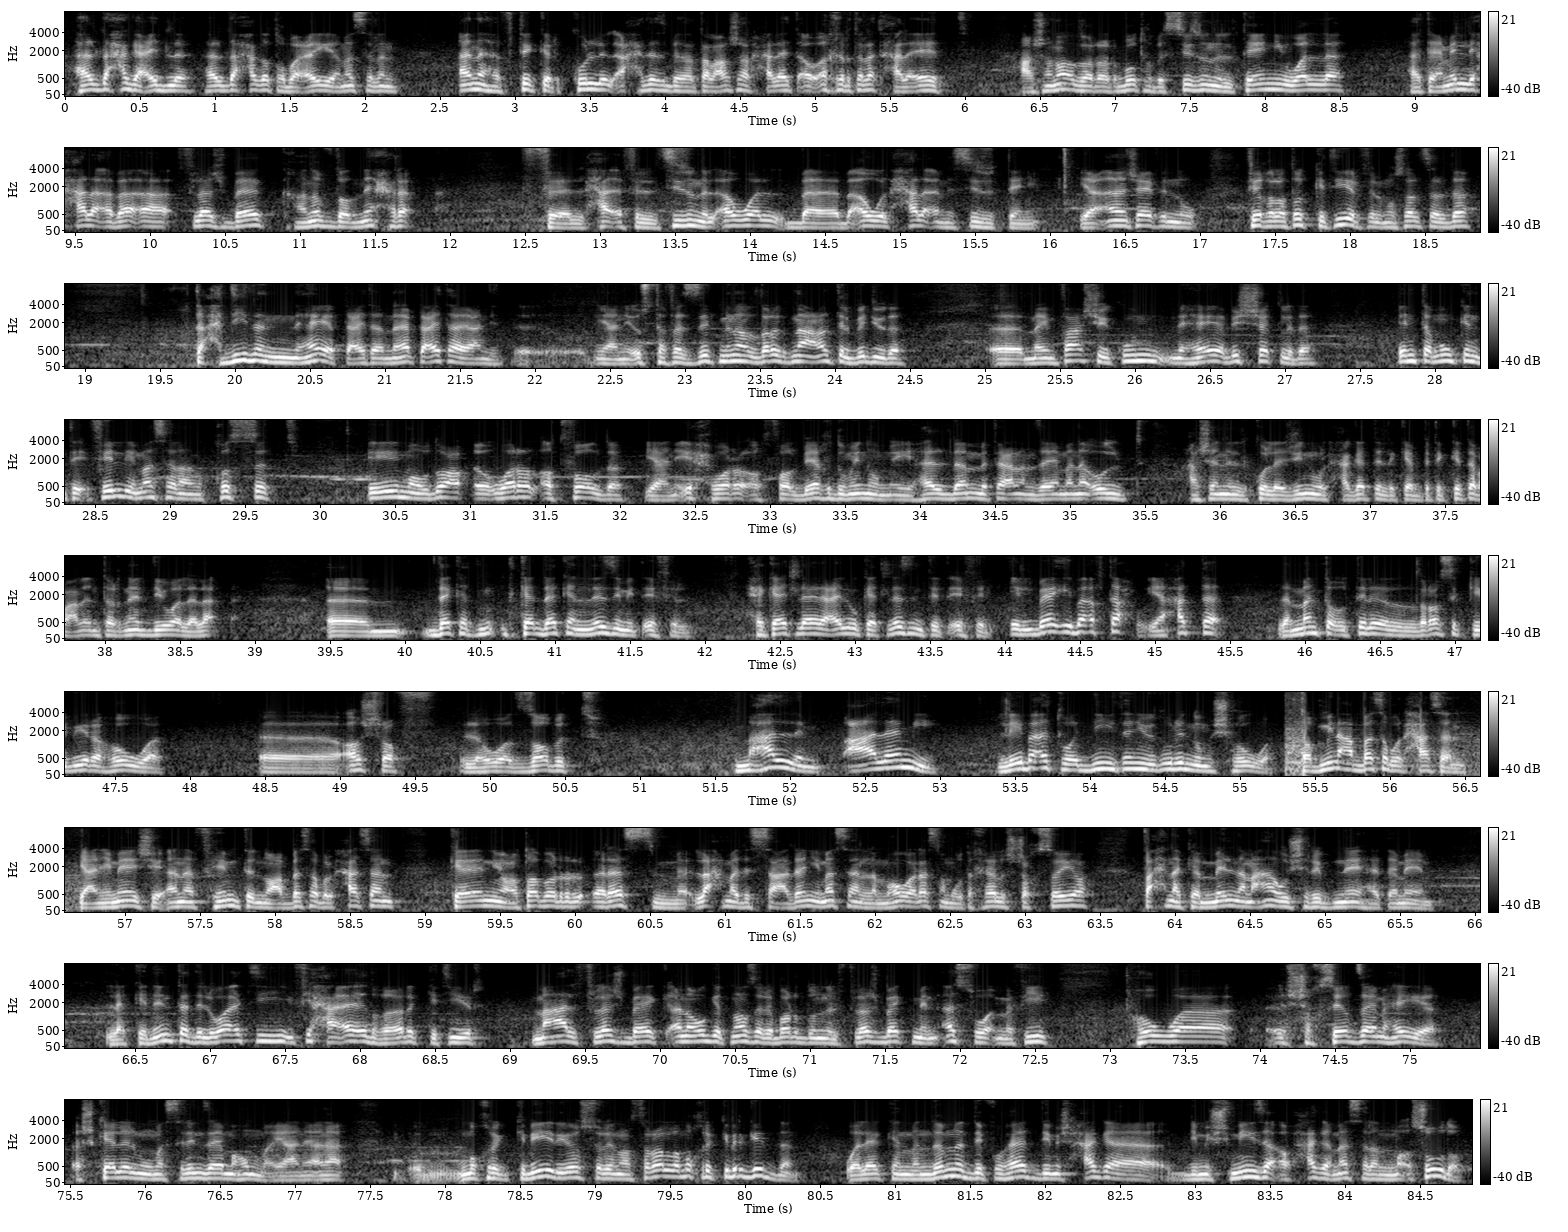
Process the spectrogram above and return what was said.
هل ده حاجة عدلة؟ هل ده حاجة طبيعية؟ مثلا أنا هفتكر كل الأحداث بتاعت العشر حلقات أو آخر ثلاث حلقات عشان أقدر أربطها بال season التاني ولا هتعمل لي حلقة بقى فلاش باك هنفضل نحرق في الح... في ال season الأول ب... بأول حلقة من ال season الثاني يعني أنا شايف إنه في غلطات كتير في المسلسل ده. تحديدا النهاية بتاعتها النهاية بتاعتها يعني يعني استفزيت منها لدرجة إن أنا عملت الفيديو ده. آه، ما ينفعش يكون نهاية بالشكل ده. أنت ممكن تقفل لي مثلا قصة إيه موضوع ورا الأطفال ده؟ يعني إيه حوار الأطفال؟ بياخدوا منهم إيه؟ هل دم فعلا زي ما أنا قلت عشان الكولاجين والحاجات اللي كانت بتتكتب على الإنترنت دي ولا لأ؟ ده كانت كان- ده كان لازم يتقفل. حكاية ليلى علوي كانت لازم تتقفل. الباقي بقى افتحه. يعني حتى لما انت قلت لي الراس الكبيرة هو آه، أشرف اللي هو الضابط معلم عالمي. ليه بقى توديني تاني وتقول إنه مش هو؟ طب مين عباس أبو الحسن؟ يعني ماشي أنا فهمت إنه عباس أبو الحسن كان يعتبر رسم لأحمد السعداني مثلا لما هو رسم وتخيل الشخصية فإحنا كملنا معاها وشربناها تمام. لكن أنت دلوقتي في حقائق اتغيرت كتير. مع الفلاش باك أنا وجهة نظري برضو إن الفلاش باك من أسوأ ما فيه هو الشخصيات زي ما هي أشكال الممثلين زي ما هم. يعني أنا مخرج كبير يسري نصر الله مخرج كبير جدا. ولكن من ضمن ال défauts دي مش حاجة دي مش ميزة أو حاجة مثلا مقصودة.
